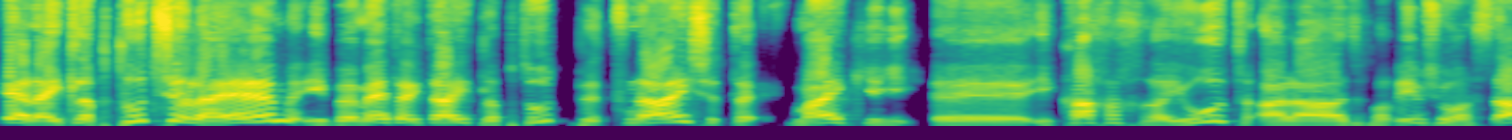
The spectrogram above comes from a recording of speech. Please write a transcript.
כן, ההתלבטות שלהם היא באמת הייתה התלבטות בתנאי שמייק י- אה, ייקח אחריות על הדברים שהוא עשה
